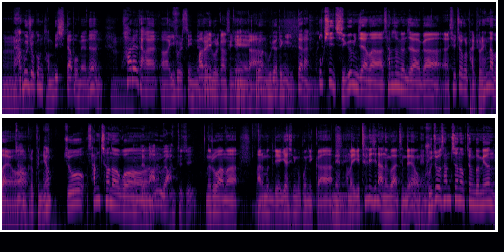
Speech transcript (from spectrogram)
음. 라고 조금 덤비시다 보면은 화를 당하 어, 입을 수 있는 화를 입을 가능성이 좀 예, 있다. 그런 우려 등이 있다라는 거죠. 혹시 지금 이제 아마 삼성전자가 실적을 발표를 했나 봐요. 아, 그렇군요. 9조 3천억 근데 원으로 나는 왜 안 뜨지? 아마 많은 분들이 얘기하시는 거 보니까 네네. 아마 이게 틀리지는 않은 것 같은데요. 네네. 9조 3천억 정도면 어,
